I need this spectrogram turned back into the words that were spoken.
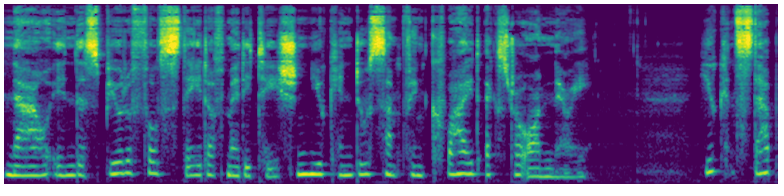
Now, in this beautiful state of meditation, you can do something quite extraordinary. You can step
